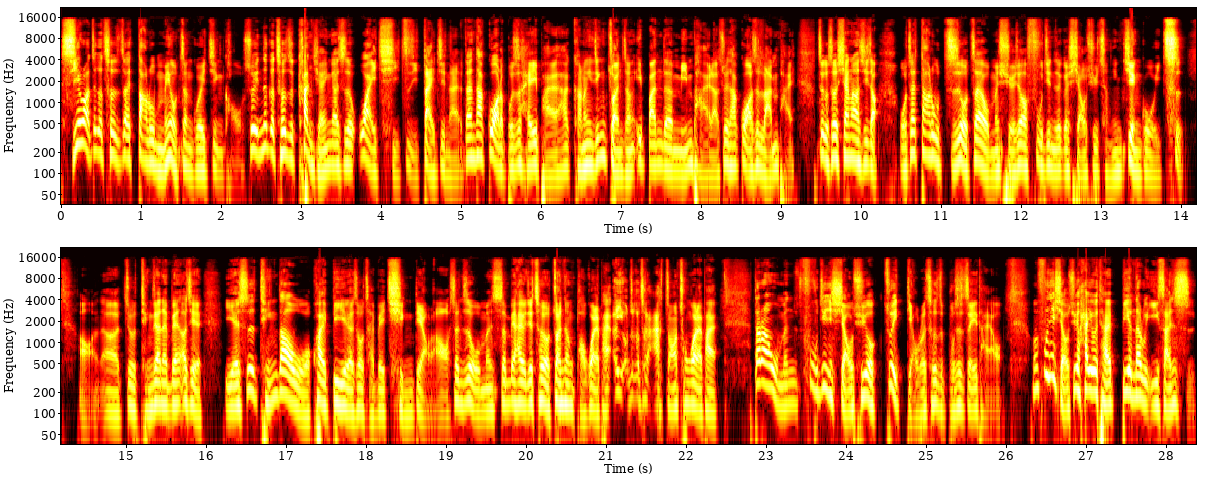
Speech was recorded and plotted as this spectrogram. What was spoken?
Sierra 这个车子在大陆没有正规进口，所以那个车子看起来应该是外企自己带进来的，但是它挂的不是黑牌，它可能已经转成一般的名牌了，所以它挂的是蓝牌。这个车相当稀少，我在大陆只有在我们学校附近的这个小区曾经见过一次。啊、哦，呃，就停在那边，而且也是停到我快毕业的时候才被清掉了啊、哦！甚至我们身边还有些车友专程跑过来拍，哎呦，这个车啊，总要冲过来拍。当然，我们附近小区有最屌的车子，不是这一台哦。我们附近小区还有一台 BMW E 三十，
